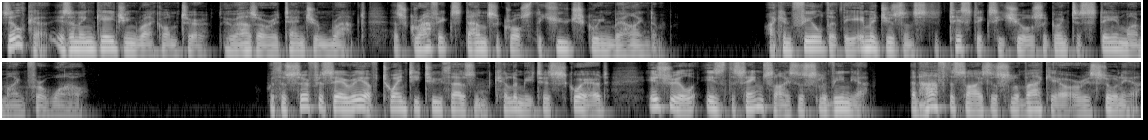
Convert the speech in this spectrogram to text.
Zilka is an engaging raconteur who has our attention rapt as graphics dance across the huge screen behind him. I can feel that the images and statistics he shows are going to stay in my mind for a while. With a surface area of 22,000 kilometres squared, Israel is the same size as Slovenia and half the size of Slovakia or Estonia,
